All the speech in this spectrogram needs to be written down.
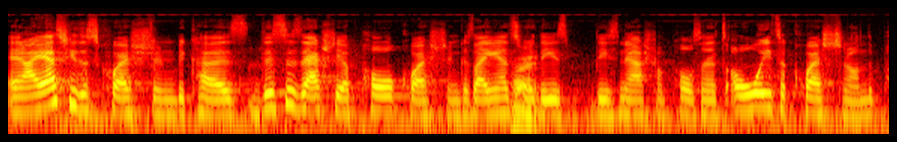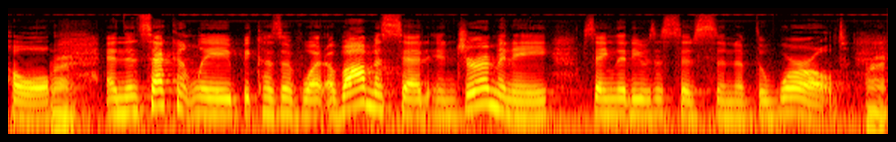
And I ask you this question because this is actually a poll question because I answer right. these these national polls and it's always a question on the poll. Right. And then secondly, because of what Obama said in Germany, saying that he was a citizen of the world. Right.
